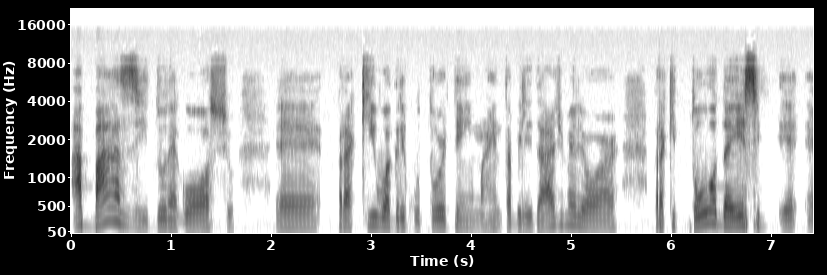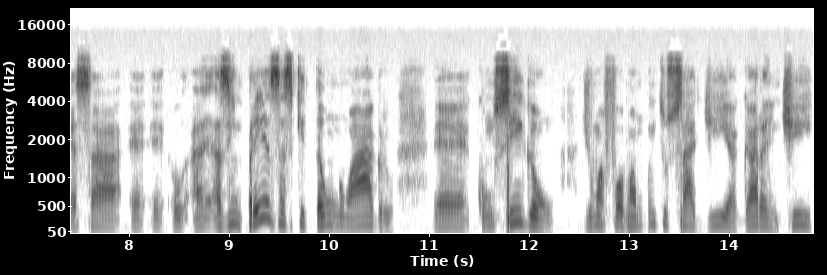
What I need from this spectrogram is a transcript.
a base do negócio é, para que o agricultor tenha uma rentabilidade melhor, para que toda esse, essa, é, é, as empresas que estão no agro é, consigam de uma forma muito sadia garantir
